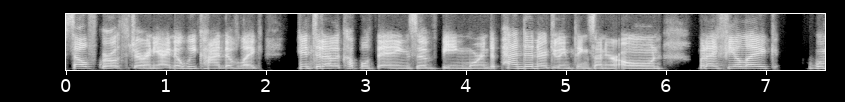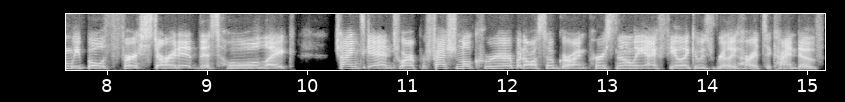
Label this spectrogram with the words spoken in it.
self growth journey? I know we kind of like hinted at a couple things of being more independent or doing things on your own, but I feel like when we both first started this whole like trying to get into our professional career, but also growing personally, I feel like it was really hard to kind of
